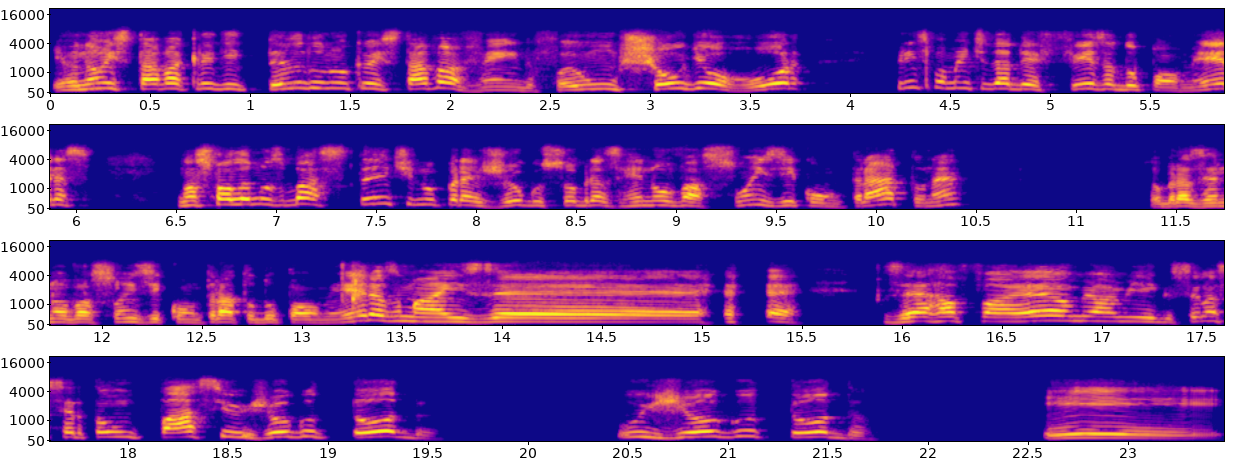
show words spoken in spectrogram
eu não estava acreditando no que eu estava vendo. Foi um show de horror, principalmente da defesa do Palmeiras. Nós falamos bastante no pré-jogo sobre as renovações de contrato, né? Sobre as renovações de contrato do Palmeiras, mas é Zé Rafael, meu amigo, você não acertou um passe o jogo todo. O jogo todo. E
